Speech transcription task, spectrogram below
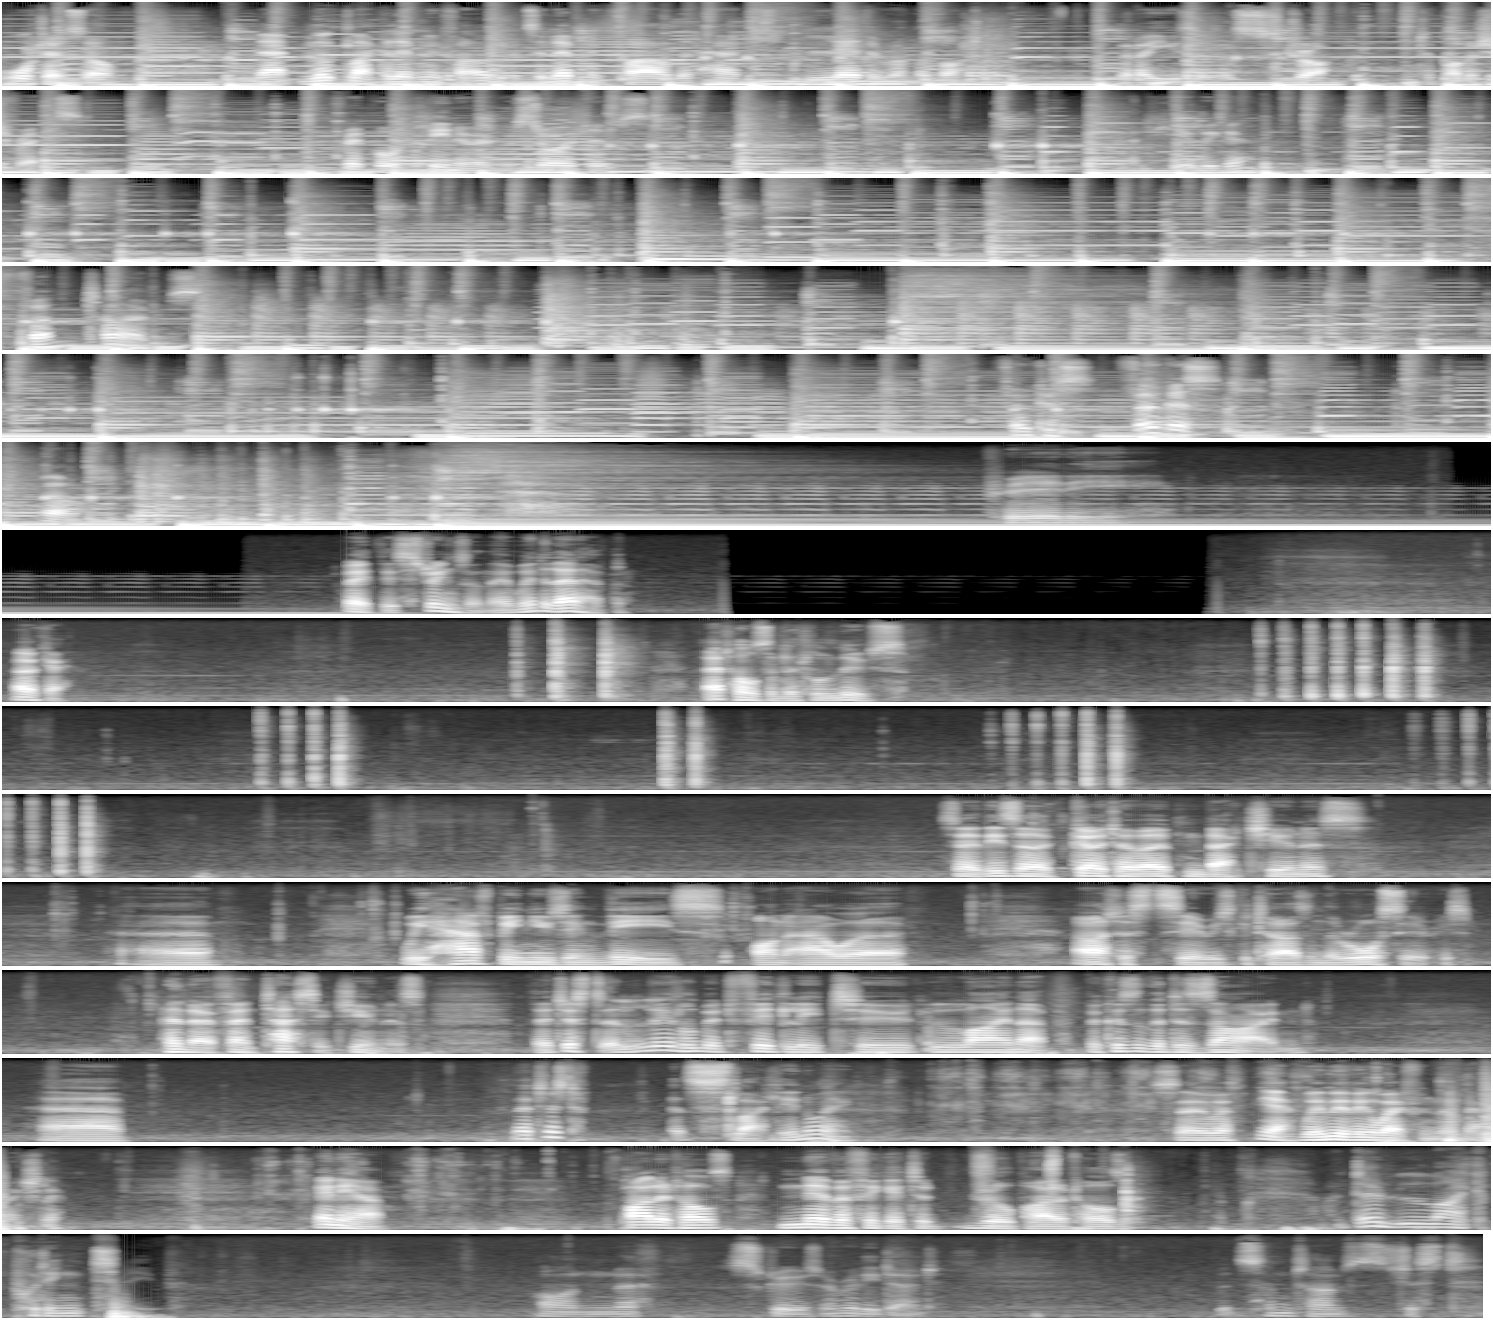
Autosol. That looked like a leveling file, but it's a leveling file that had leather on the bottom that I use as a strop to polish frets. Fretboard cleaner and restoratives. And here we go. Fun times. Focus, focus. Oh. Pretty. Wait, there's strings on there. When did that happen? Okay. That hole's a little loose. So these are Gotoh open back tuners. Uh, we have been using these on our Artist series guitars and the Raw series. And they're fantastic tuners. They're just a little bit fiddly to line up because of the design. Uh, they're just slightly annoying. So, uh, yeah, we're moving away from them now, actually. Anyhow, pilot holes, never forget to drill pilot holes. I don't like putting tape on uh, screws, I really don't. But sometimes it's just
